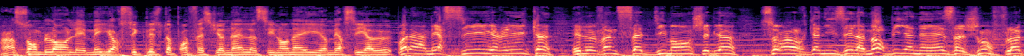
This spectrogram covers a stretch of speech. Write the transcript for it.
rassemblant les meilleurs cyclistes professionnels. S'il en est, merci à eux. Voilà, merci Eric. Et le 27 dimanche, eh bien, sera organisée la Morbihanaise Jean Floc.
